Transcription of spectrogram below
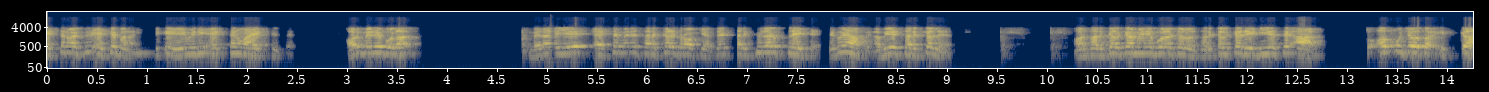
एक्स एंड वाई ऐसे बनाई। ठीक है? ये मेरी एक्स एंड वाई एक्सिस है। और मैंने बोला मेरा ये ऐसे मैंने सर्कल ड्रॉ किया। था सर्कुलर प्लेट है। देखो यहाँ पे अब ये सर्कल है। और सर्कल का मैंने बोला चलो सर्कल का रेडियस है आर तो अब मुझे होता इसका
